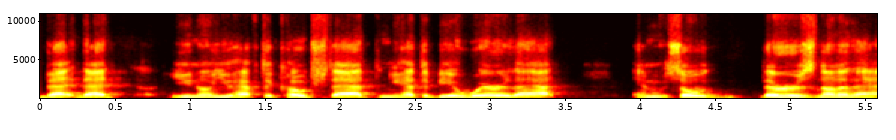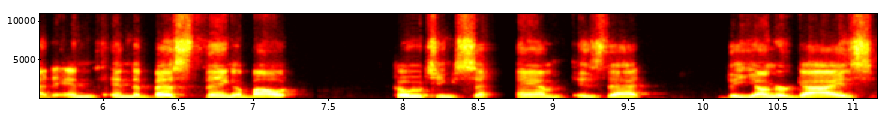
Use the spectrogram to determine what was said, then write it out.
that that you know you have to coach that and you have to be aware of that. And so there is none of that. And and the best thing about coaching Sam is that the younger guys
